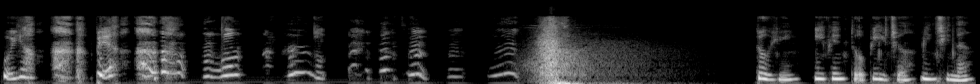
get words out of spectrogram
不要，别！杜云一边躲避着面具男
